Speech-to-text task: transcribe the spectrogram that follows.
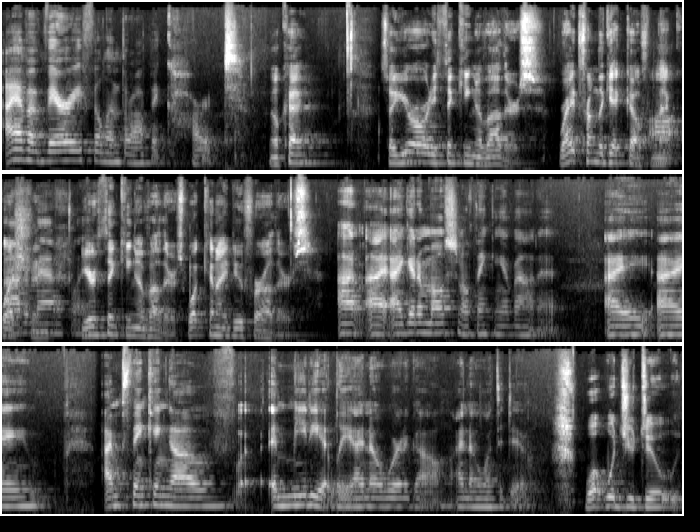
I have a very philanthropic heart. Okay. So you're already thinking of others right from the get go from that question. automatically. You're thinking of others. What can I do for others? I, I, I get emotional thinking about it. I, I, I'm thinking of immediately. I know where to go. I know what to do. What would you do?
